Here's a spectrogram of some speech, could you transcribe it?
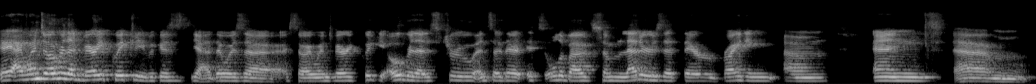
yeah, I went over that very quickly because yeah, there was a so I went very quickly over that. It's true, and so there it's all about some letters that they're writing um, and um,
